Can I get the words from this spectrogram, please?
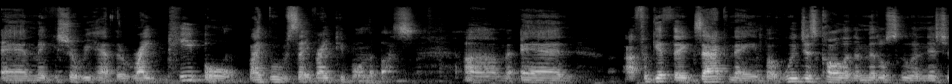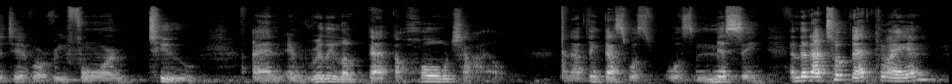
and making sure we had the right people, like we would say, right people on the bus. Um, and I forget the exact name, but we just call it a middle school initiative or reform two, and and really looked at the whole child. And I think that's what's was missing. And then I took that plan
